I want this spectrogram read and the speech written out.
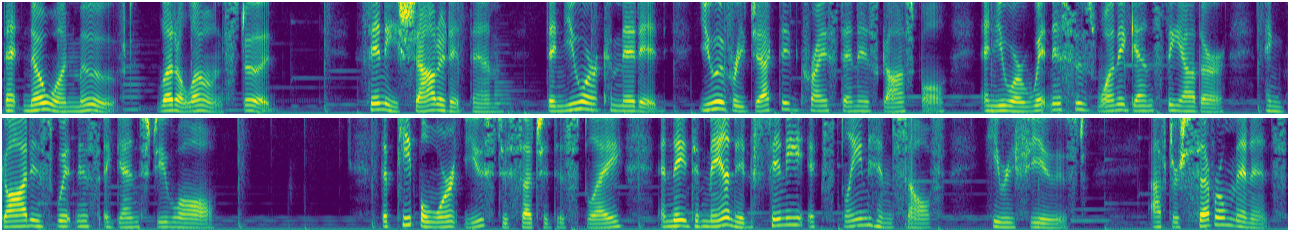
that no one moved, let alone stood. Finney shouted at them, Then you are committed. You have rejected Christ and his gospel, and you are witnesses one against the other, and God is witness against you all. The people weren't used to such a display, and they demanded Finney explain himself. He refused. After several minutes,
